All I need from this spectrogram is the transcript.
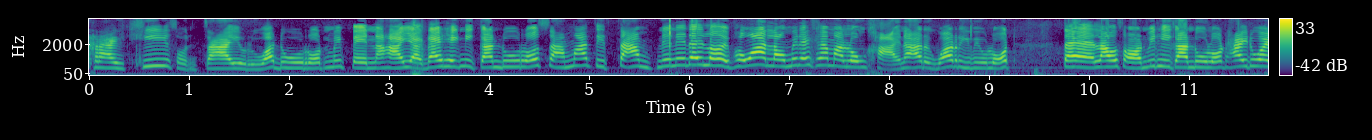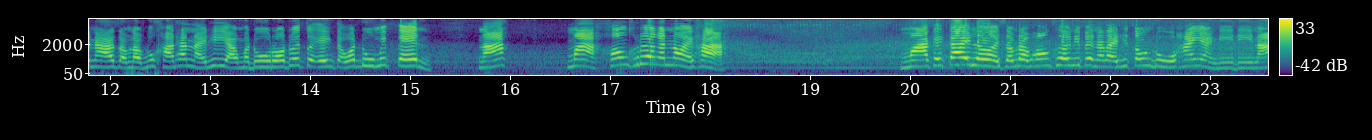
ใครที่สนใจหรือว่าดูรถไม่เป็นนะคะ อยากได้เทคนิคการดูรถสามารถติดตามเน่ๆได้เลย เพราะว่าเราไม่ได้แค่มาลงขายนะคะหรือว่ารีวิวรถ แต่เราสอนวิธีการดูรถให้ด้วยนะคะสำหรับลูกค้าท่านไหนที่อยากมาดูรถด้วยตัวเอง แต่ว่าดูไม่เป็นนะ มาห้องเครื่องกันหน่อยค่ะ มาใกล้ๆเลยสำหรับห้องเครื่องนี่เป็นอะไรที่ต้องดูให้อย่างดีๆนะ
